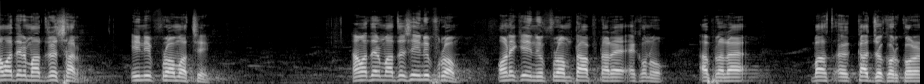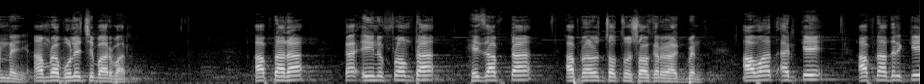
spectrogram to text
আমাদের মাদ্রাসার ইউনিফর্ম আছে। আমাদের মাদ্রাসা ইউনিফর্ম, অনেকে ইউনিফর্মটা আপনারা এখনও আপনারা কার্যকর করেন নাই। আমরা বলেছি বারবার, আপনারা ইউনিফর্মটা, হিজাবটা আপনারা যত্ন সহকারে রাখবেন। আমাদেরকে, আপনাদেরকে,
